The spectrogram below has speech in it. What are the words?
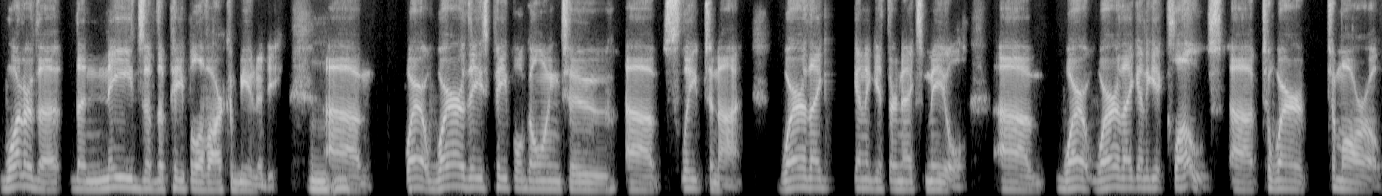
what are the the needs of the people of our community mm-hmm. um, where where are these people going to uh, sleep tonight? Where are they going to get their next meal? Um, where where are they going to get clothes uh, to wear tomorrow?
